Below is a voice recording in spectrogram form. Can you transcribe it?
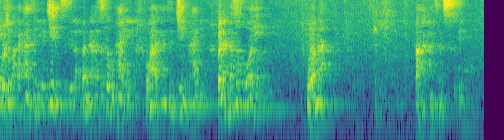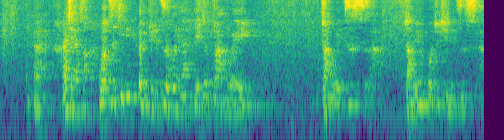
我就把它看成一个静止的了。本来它是动态的，我把它看成静态的；本来它是活的，我呢，把它看成死的。哎，而且来说，我自己的本具的智慧呢，也就转为转为知识了，转为用过去性的知识了。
